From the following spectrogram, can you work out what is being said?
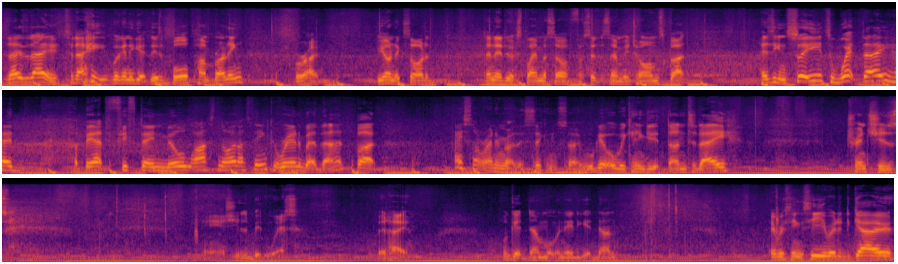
today's the day. Today we're gonna get this bore pump running. Bro, beyond excited. Don't need to explain myself, I've said it so many times, but as you can see, it's a wet day. Had about 15 mil last night, I think, around about that, but hey, it's not raining right this second, so we'll get what we can get done today. Trenches, yeah, she's a bit wet, but hey, we'll get done what we need to get done. Everything's here, ready to go.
